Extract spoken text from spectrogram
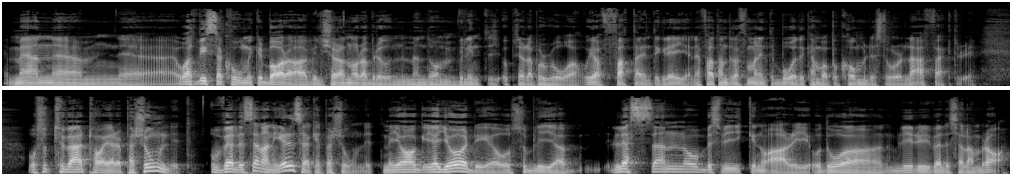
Men, ehm, eh, och att vissa komiker bara vill köra Norra Brunn, men de vill inte uppträda på Raw. Och jag fattar inte grejen. Jag fattar inte varför man inte både kan vara på Comedy Store och Laugh Factory. Och så tyvärr tar jag det personligt. Och väldigt sällan är det säkert personligt. Men jag, jag gör det och så blir jag ledsen och besviken och arg. Och då blir det ju väldigt sällan bra.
